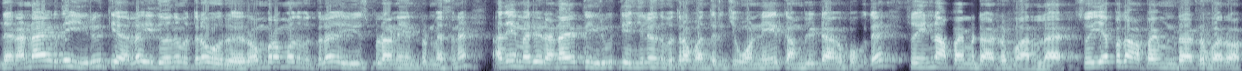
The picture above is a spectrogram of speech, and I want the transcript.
இந்த ரெண்டாயிரத்தி இருபத்தி ஆறில் இது வந்து பார்த்தீங்கன்னா ஒரு ரொம்ப ரொம்ப வந்து பார்த்தீங்கன்னா யூஸ்ஃபுல்லான இன்ஃபர்மேஷனு அதே மாதிரி ரெண்டாயிரத்தி இருபத்தி அஞ்சுலேயும் வந்து பார்த்தீங்கன்னா வந்துருச்சு. ஒன் இயர் கம்ப்ளீட் ஆக போகுது. ஸோ இன்னும் அப்பாயின்மெண்ட் ஆர்டர் வரல. ஸோ எப்போ தான் அப்பாயின்மெண்ட் ஆர்டர் வரும்?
